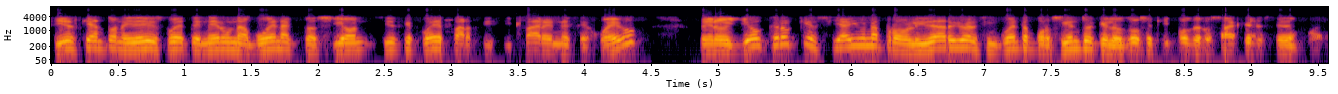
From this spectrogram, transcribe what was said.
si es que Anthony Davis puede tener una buena actuación, si es que puede participar en ese juego, pero yo creo que si hay una probabilidad arriba del 50% de que los dos equipos de Los Ángeles queden fuera.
